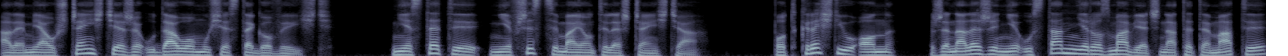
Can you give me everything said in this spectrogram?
ale miał szczęście, że udało mu się z tego wyjść. Niestety, nie wszyscy mają tyle szczęścia. Podkreślił on, że należy nieustannie rozmawiać na te tematy,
